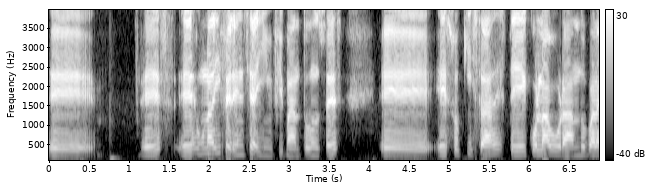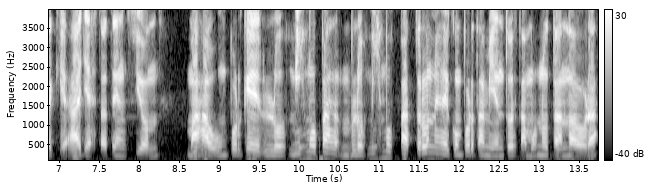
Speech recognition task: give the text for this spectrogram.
Eh, es, es, una diferencia ínfima, entonces eh, eso quizás esté colaborando para que haya esta tensión, más aún porque los mismos, los mismos patrones de comportamiento estamos notando ahora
